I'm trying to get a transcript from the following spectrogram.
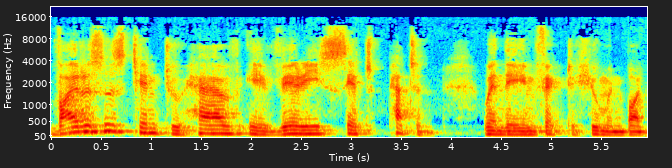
Viruses tend to have a very set pattern when they infect a human body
